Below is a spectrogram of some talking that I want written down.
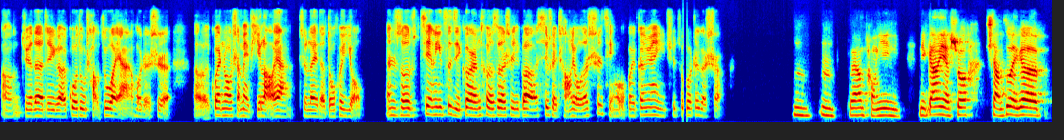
嗯，觉得这个过度炒作呀，或者是呃观众审美疲劳呀之类的都会有。但是说建立自己个人特色是一个细水长流的事情，我会更愿意去做这个事儿。嗯嗯，非常同意你。你刚刚也说想做一个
